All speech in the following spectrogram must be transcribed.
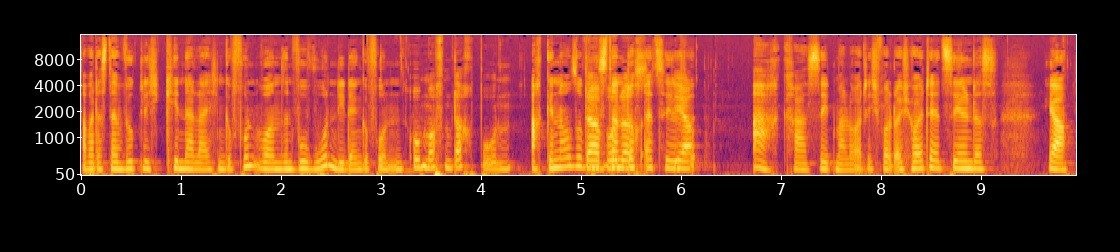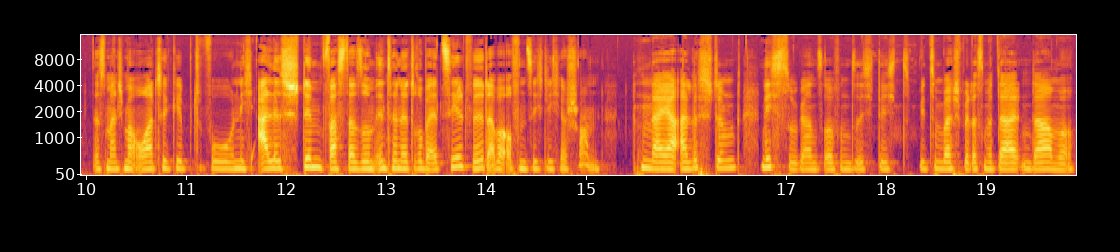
Aber dass da wirklich Kinderleichen gefunden worden sind, wo wurden die denn gefunden? Oben auf dem Dachboden. Ach, genauso wie da es dann doch erzählt ja. wird. Ach, krass. Seht mal, Leute, ich wollte euch heute erzählen, dass ja, es manchmal Orte gibt, wo nicht alles stimmt, was da so im Internet drüber erzählt wird, aber offensichtlich ja schon. Naja, alles stimmt nicht so ganz offensichtlich, wie zum Beispiel das mit der alten Dame.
